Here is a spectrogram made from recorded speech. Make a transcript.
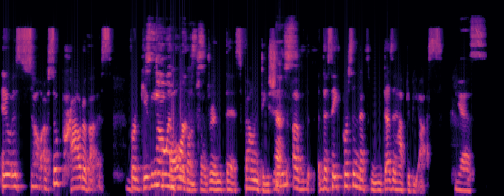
and it was so I was so proud of us for giving so all of our children this foundation yes. of the safe person that doesn't have to be us. Yes.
